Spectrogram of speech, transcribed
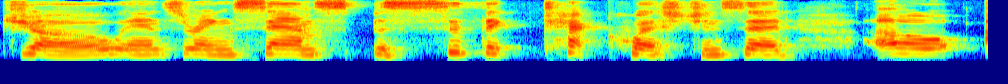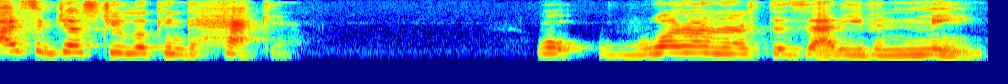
Joe, answering Sam's specific tech question, said, Oh, I suggest you look into hacking. Well, what on earth does that even mean?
